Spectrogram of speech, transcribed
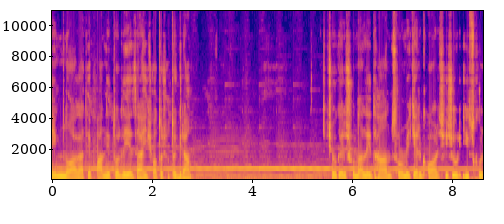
নিম্ন আঘাতে পানি তলিয়ে যায় শত শত গ্রাম। কৃষকের সোনালী ধান শ্রমিকের ঘর শিশুর স্কুল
